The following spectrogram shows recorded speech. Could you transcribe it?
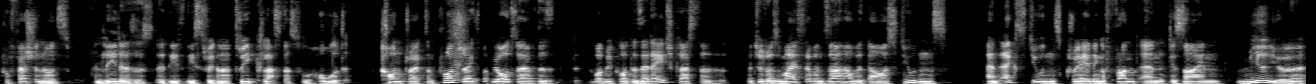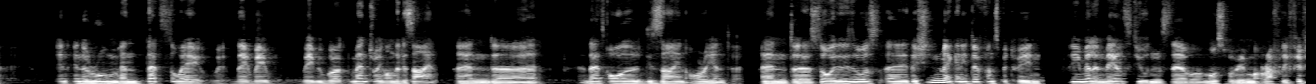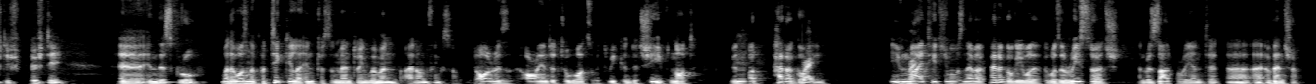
professionals and leaders is uh, these these three kind of three clusters who hold contracts and projects. But we also have this what we call the ZH cluster, which was myself and Zaha with our students and ex-students creating a front-end design milieu in, in a room, and that's the way we, way way we worked mentoring on the design, and uh, that's all design oriented. And uh, so this was uh, they didn't make any difference between female and male students. There were most probably roughly 50-50 uh, in this group. But there wasn't a particular interest in mentoring women. I don't think so. Always oriented towards what we can achieve, not we're not pedagogy. Right. Even right. my teaching was never pedagogy; it was a research and result oriented uh, uh, venture.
